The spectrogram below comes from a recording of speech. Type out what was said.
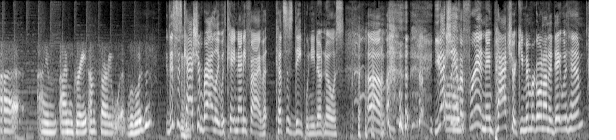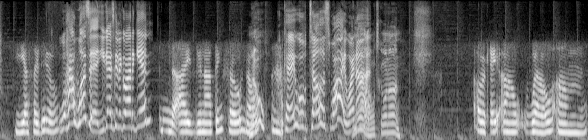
Uh, I'm I'm great. I'm sorry. Wh- Who is this? This is Cash and Bradley with K95. It cuts us deep when you don't know us. Um, you actually have a friend named Patrick. You remember going on a date with him? Yes, I do. Well, how was it? You guys going to go out again? No, I do not think so. No. Okay, well, tell us why. Why Yeah, not? what's going on? Okay. Uh, well, um,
